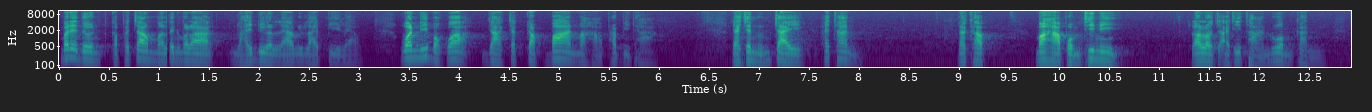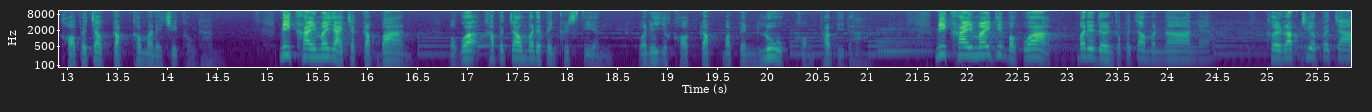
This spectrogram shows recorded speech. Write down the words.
ไม่ได้เดินกับพระเจ้ามาเป็นเวลาหลายเดือนแล้วหรือหลายปีแล้ว วันนี้บอกว่าอยากจะกลับบ้านมาหาพระบิดา อยากจะหนุนใจให้ท่าน นะครับ มาหาผมที่นี่ แล้วเราจะอธิษฐานร่วมกัน ขอพระเจ้ากลับเข้ามาในชีวิตของท่าน มีใครมาอยากจะกลับบ้าน บอกว่าข้าพเจ้าไม่ได้เป็นคริสเตียน วันนี้อยากขอกลับมาเป็นลูกของพระบิดา มีใครไหมที่บอกว่าไม่ได้เดินกับพระเจ้ามานานแล้ว เคยรับเชื่อพระเจ้า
